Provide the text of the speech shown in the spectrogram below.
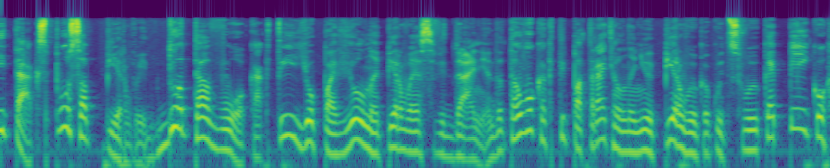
Итак, способ первый. До того, как ты ее повел на первое свидание, до того, как ты потратил на нее первую какую-то свою копейку,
